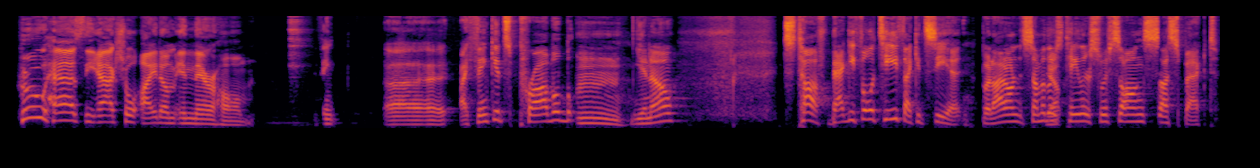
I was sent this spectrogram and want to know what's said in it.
who has the actual item in their home? I think, uh, I think it's probably, mm, you know, it's tough. Baggy full of teeth, I could see it, but I don't. Some of those Yep. Taylor Swift songs, suspect.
